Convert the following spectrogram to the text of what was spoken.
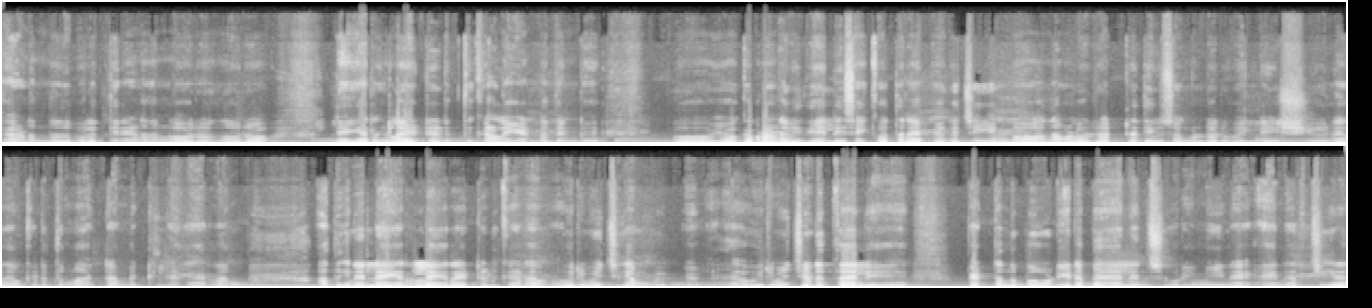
കാണുന്നത് പോലെ തന്നെയാണ് നമ്മൾ ഓരോന്നോരോ ലെയറുകളായിട്ട് എടുത്ത് കളയേണ്ടതുണ്ട് ഇപ്പോൾ യോഗ പ്രാണവിദ്യയിൽ സൈക്കോതെറാപ്പി ഒക്കെ ചെയ്യുമ്പോൾ നമ്മളൊരു ഒറ്റ ദിവസം കൊണ്ട് ഒരു വലിയ ഇഷ്യൂവിനെ നമുക്ക് എടുത്ത് മാറ്റാൻ പറ്റില്ല കാരണം അതിങ്ങനെ ലെയർ ലെയറായിട്ട് എടുക്കണം ഒരുമിച്ച് കമ്പി ഒരുമിച്ച് എടുത്താൽ പെട്ടെന്ന് ബോഡിയുടെ ബാലൻസ് കുറയും ഈ എനർജി ഇങ്ങനെ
